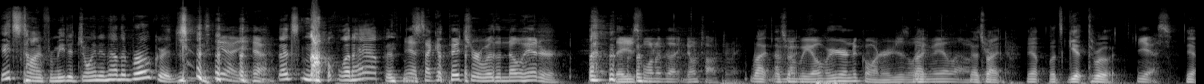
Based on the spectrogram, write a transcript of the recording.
It's time for me to join another brokerage. yeah. Yeah. That's not what happens. Yeah, it's like a pitcher with a no hitter. They just want to be like, don't talk to me. Right, that's I'm gonna be over here in the corner. Just leave right. me alone. That's Yeah. right. Yep. Let's get through it. Yes. Yeah,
